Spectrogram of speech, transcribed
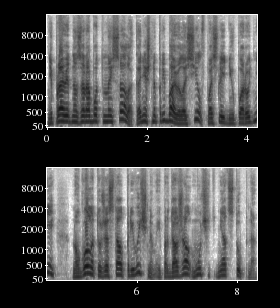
Неправедно заработанное сало, конечно, прибавило сил в последнюю пару дней, но голод уже стал привычным и продолжал мучить неотступно.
